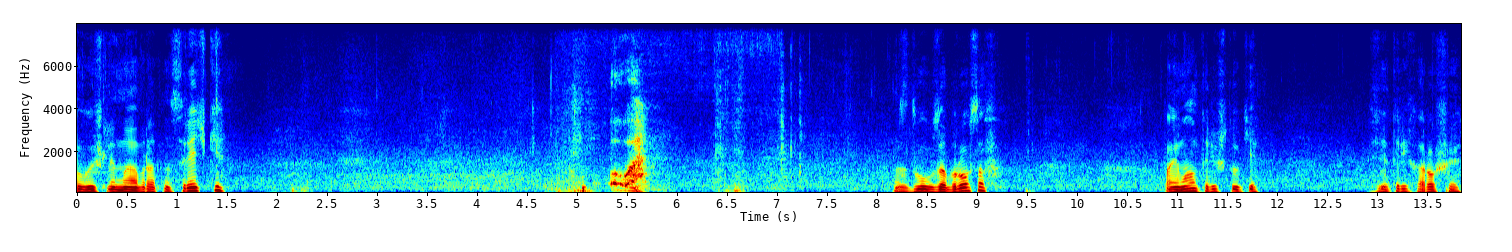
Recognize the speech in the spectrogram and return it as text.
Вышли мы обратно с речки. Опа. С двух забросов поймал три штуки. Все три хорошие.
